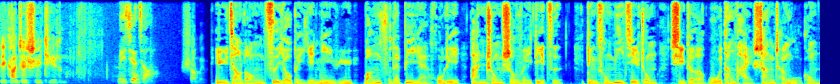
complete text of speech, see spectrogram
你看这是谁贴的吗？没见着。玉娇龙自幼被隐匿于王府的闭眼狐狸暗中收为弟子，并从秘籍中习得武当派上乘武功，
